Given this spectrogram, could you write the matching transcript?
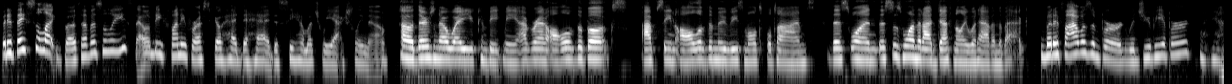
But if they select both of us, Elyse, that would be funny for us to go head to head to see how much we actually know. Oh, there's no way you can beat me. I've read all of the books. I've seen all of the movies multiple times. This one, this is one that I definitely would have in the bag. But if I was a bird, would you be a bird? Yeah.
